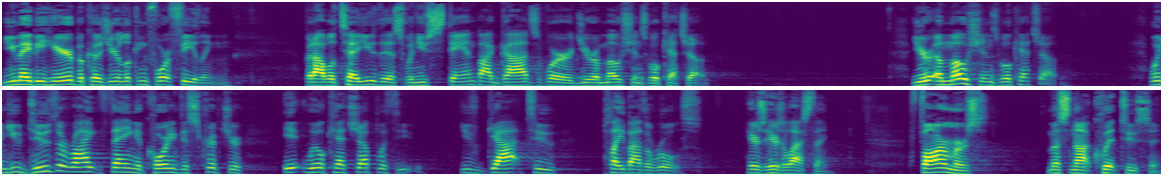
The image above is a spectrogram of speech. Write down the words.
You may be here because you're looking for a feeling. But I will tell you this when you stand by God's word, your emotions will catch up your emotions will catch up. When you do the right thing according to Scripture, it will catch up with you. You've got to play by the rules. Here's, here's the last thing farmers must not quit too soon.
